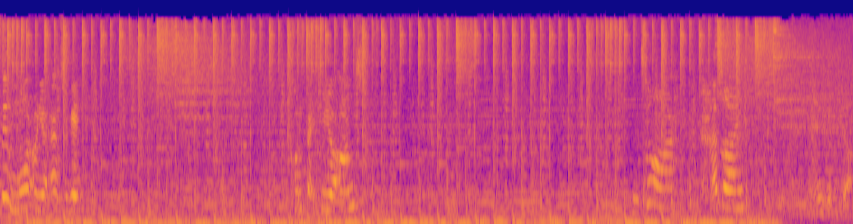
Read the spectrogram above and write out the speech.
Feel more on your abs, okay? Compared to your arms. Two more. Last one. And good job.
